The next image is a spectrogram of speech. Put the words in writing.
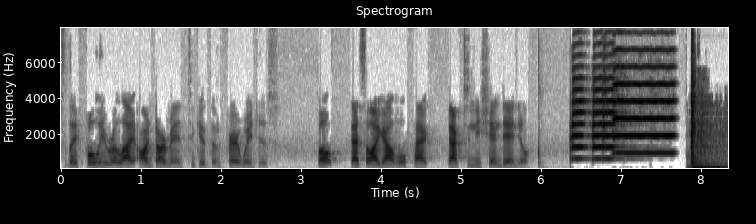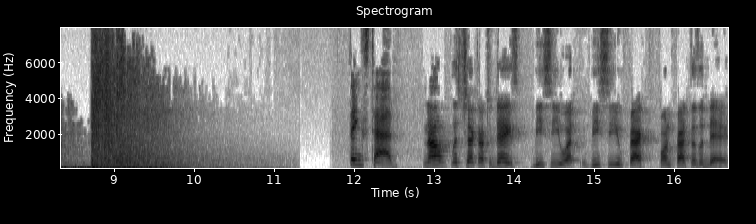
so they fully rely on Dhar Mann to give them fair wages. Well, that's all I got, Wolfpack. Back to Nisha and Daniel. Thanks, Tad. Now, let's check out today's BSU, at, BSU Fact Fun Fact of the Day.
